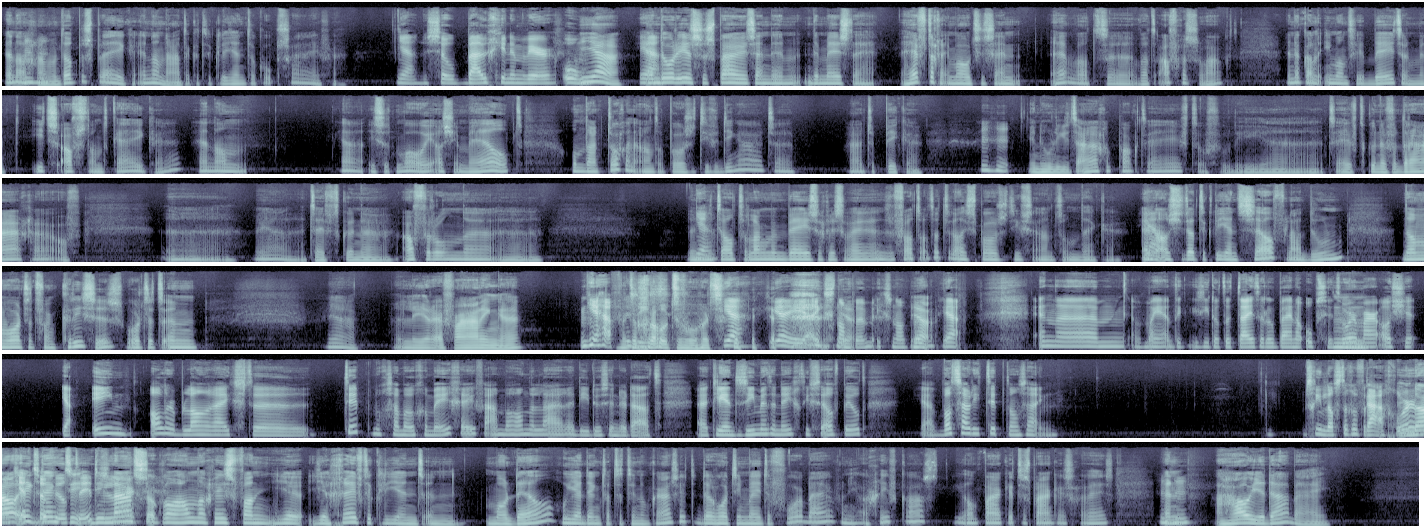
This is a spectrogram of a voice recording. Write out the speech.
En dan gaan Mhm. we dat bespreken. En dan laat ik het de cliënt ook opschrijven. ja, dus zo buig je hem weer om. Ja, Ja. en door eerst te spuien zijn de, de meeste heftige emoties zijn, hè, wat, eh, wat afgezwakt. En dan kan iemand weer beter met iets afstand kijken. En dan ja, is het mooi als je hem helpt om daar toch een aantal positieve dingen uit te, uit te pikken. Mhm. In hoe hij het aangepakt heeft, of hoe hij eh, het heeft kunnen verdragen, of eh, ja, het heeft kunnen afronden. eh, er Ja. niet al te lang mee bezig is. Er valt altijd wel iets positiefs aan te ontdekken. En als je dat de cliënt zelf laat doen, dan wordt het van crisis, wordt het een, ja, leerervaring, hè? Ja, Met precies. een groot woord. Ja, ja, ja, ja, ik snap hem. Ik snap hem. Ja. En, ehm, maar ja, ik zie dat de tijd er ook bijna op zit hoor. Mm. Maar als je ja, één allerbelangrijkste tip nog zou mogen meegeven aan behandelaren, die dus inderdaad eh, cliënten zien met een negatief zelfbeeld, ja, wat zou die tip dan zijn? Misschien lastige vraag hoor. nou, want je hebt ik denk zoveel die, tips. die maar- laatste ook wel handig is van je, je geeft de cliënt een model, hoe jij denkt dat het in elkaar zit. Daar hoort die metafoor bij van die archiefkast, die al een paar keer te sprake is geweest. en- Mhm. Hou je daarbij.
